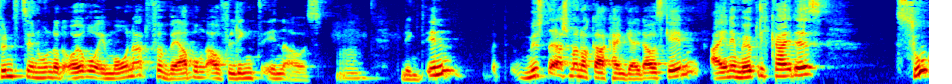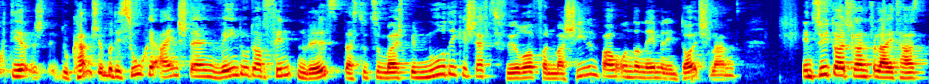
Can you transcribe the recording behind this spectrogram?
1500 Euro im Monat für Werbung auf LinkedIn aus. Mhm. LinkedIn müsste erstmal noch gar kein Geld ausgeben. Eine Möglichkeit ist, Such dir, du kannst über die Suche einstellen, wen du dort finden willst, dass du zum Beispiel nur die Geschäftsführer von Maschinenbauunternehmen in Deutschland, in Süddeutschland vielleicht hast,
